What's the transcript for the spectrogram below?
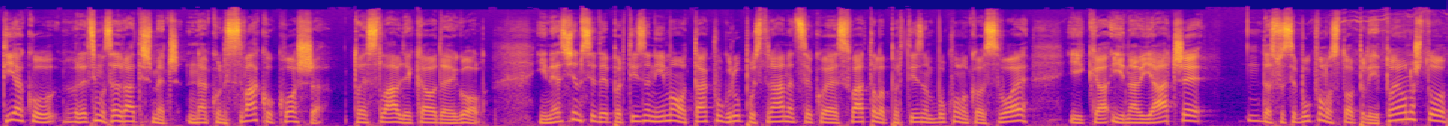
ti ako recimo sad vratiš meč, nakon svakog koša to je slavlje kao da je gol. I ne sjećam se da je Partizan imao takvu grupu stranaca koja je shvatala Partizan bukvalno kao svoje i, ka, i navijače da su se bukvalno stopili. To je ono što,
